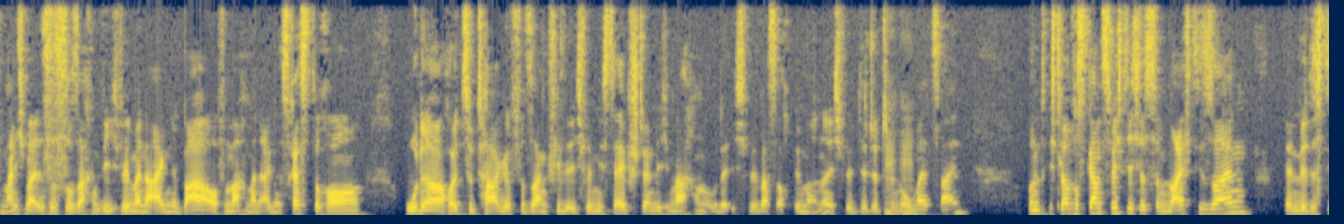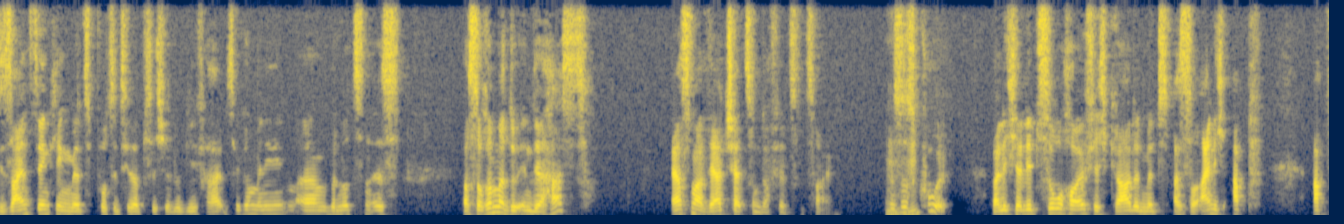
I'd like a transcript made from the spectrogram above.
Manchmal ist es so Sachen wie, ich will meine eigene Bar aufmachen, mein eigenes Restaurant oder heutzutage sagen viele, ich will mich selbstständig machen oder ich will was auch immer. Ne? Ich will Digital mhm. Nomad sein. Und ich glaube, was ganz wichtig ist im Live-Design, wenn wir das Design Thinking mit positiver Psychologie, Verhaltensökonomie äh, benutzen, ist, was auch immer du in dir hast, erstmal Wertschätzung dafür zu zeigen. Das mhm. ist cool. Weil ich erlebe so häufig gerade mit, also eigentlich ab, ab,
